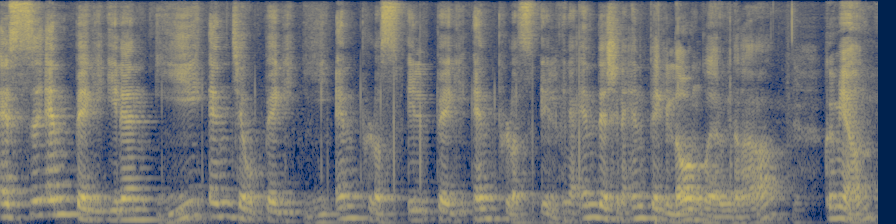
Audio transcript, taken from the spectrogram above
SN 빼기 1은 2n 제곱 빼기 2n 플러스 1 빼기 n 플러스 1 그냥 n 대신에 n 빼기 넣은 거야 여기다가 그러면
